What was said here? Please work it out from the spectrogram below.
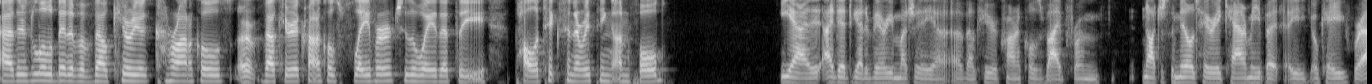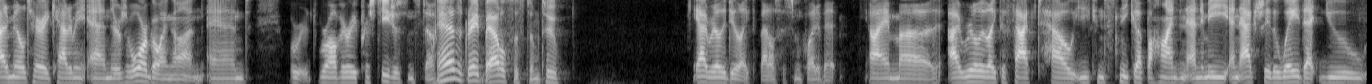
uh, there's a little bit of a Valkyria Chronicles or Valkyria Chronicles flavor to the way that the politics and everything unfold. Yeah I- did get a very much a, a valkyria chronicles vibe from not just the military academy but a, okay we're at a military academy and there's a war going on and we're, we're all very prestigious and stuff And it's a great battle system too. Yeah, I really do like the battle system quite a bit. I'm uh, I really like the fact how you can sneak up behind an enemy, and actually the way that you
